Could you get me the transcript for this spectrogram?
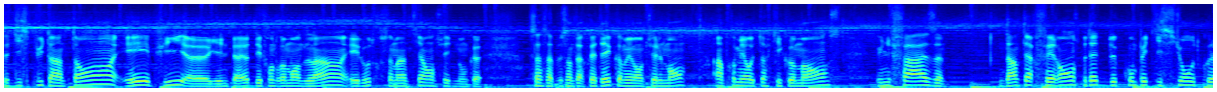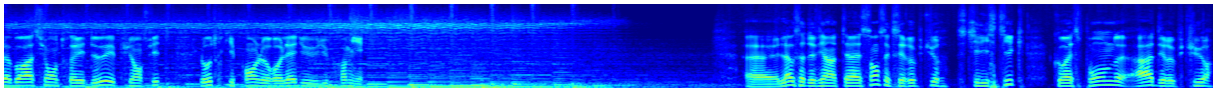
se disputent un temps et puis euh, il y a une période d'effondrement de l'un et l'autre se maintient ensuite. Donc euh, ça, ça peut s'interpréter comme éventuellement un premier auteur qui commence, une phase d'interférence, peut-être de compétition ou de collaboration entre les deux, et puis ensuite l'autre qui prend le relais du, premier. là où ça devient intéressant, c'est que ces ruptures stylistiques correspondent à des ruptures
